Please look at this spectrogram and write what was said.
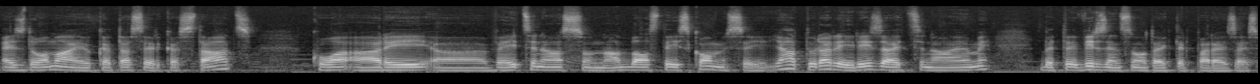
Es domāju, ka tas ir kas tāds, ko arī uh, veicinās un atbalstīs komisija. Jā, tur arī ir izaicinājumi, bet virziens noteikti ir pareizais.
